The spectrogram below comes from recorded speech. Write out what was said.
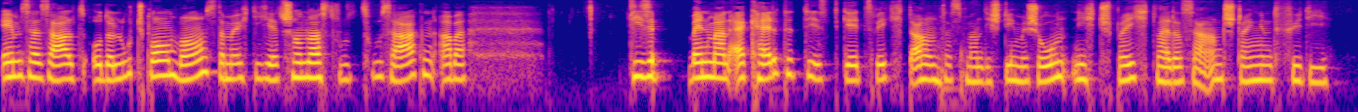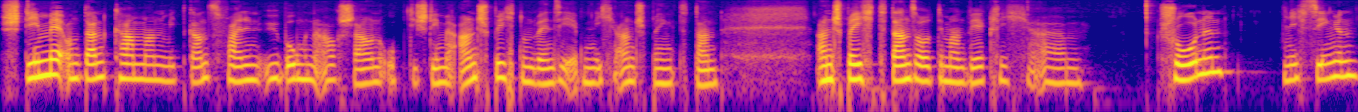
Emsersalz oder Lutschbonbons. Da möchte ich jetzt schon was dazu sagen, aber diese, wenn man erkältet ist, geht es wirklich darum, dass man die Stimme schon nicht spricht, weil das ja anstrengend für die Stimme und dann kann man mit ganz feinen Übungen auch schauen, ob die Stimme anspricht und wenn sie eben nicht anspringt, dann anspricht, dann sollte man wirklich ähm, schonen, nicht singen.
